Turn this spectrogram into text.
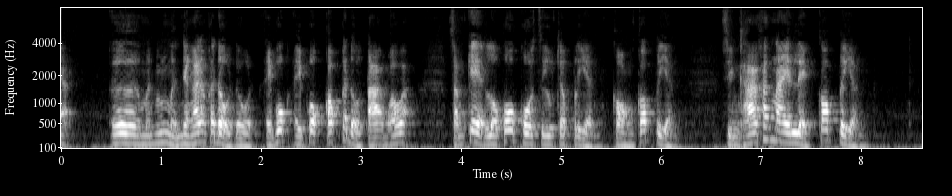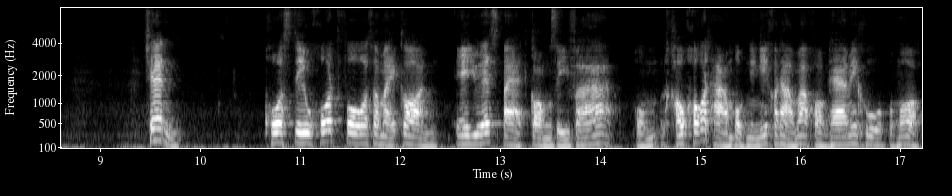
อะเออมันมันเหมือนอย่างนั้นมันก็โดดโดดไอ้พวกไอ้พวกก๊อปก็โดดตามเขาอะสังเกตโลโก้โคซิลจะเปลี่ยนกล่องก็เปลี่ยน สินค้าข้างในเหล็กก็เปลี่ยน เช่นโคสติลโคดโฟสมัยก่อน AUS 8กล่องสีฟ้า ผมเขาเขาก็ถามผมอย่างนี้เขาถามว่าของแท้ไหม่ครูผมก็บอก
